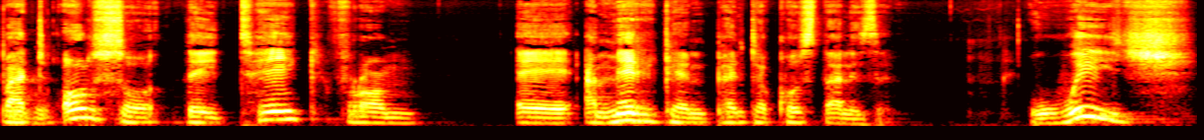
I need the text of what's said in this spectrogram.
but mm -hmm. also they take from uh, American Pentecostalism, which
